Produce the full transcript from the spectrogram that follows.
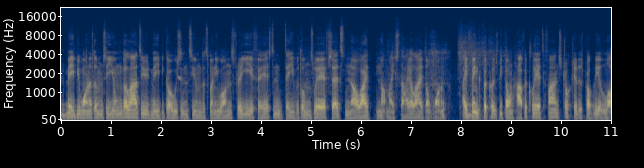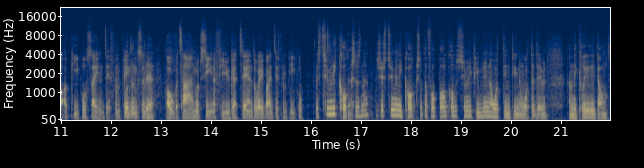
Yeah. Maybe one of them's a younger lad who maybe goes into under 21s for a year first, and David Unsworth said, no, I not my style, I don't want him. I mm. think because we don't have a clear defined structure, there's probably a lot of people saying different things, well, the, and yeah. over time we've seen a few get turned away by different people. There's too many cooks, yeah. isn't there? There's just too many cooks at the football club. There's too many people who know what think they know what they're doing, and they clearly don't.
